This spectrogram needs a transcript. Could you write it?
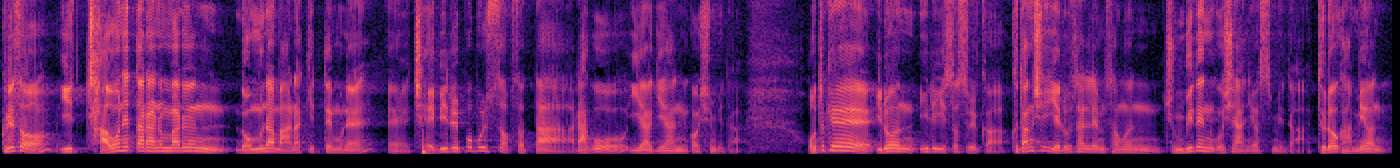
그래서 이 자원했다라는 말은 너무나 많았기 때문에 예, 제비를 뽑을 수 없었다라고 이야기한 것입니다. 어떻게 이런 일이 있었을까? 그 당시 예루살렘 성은 준비된 곳이 아니었습니다. 들어가면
